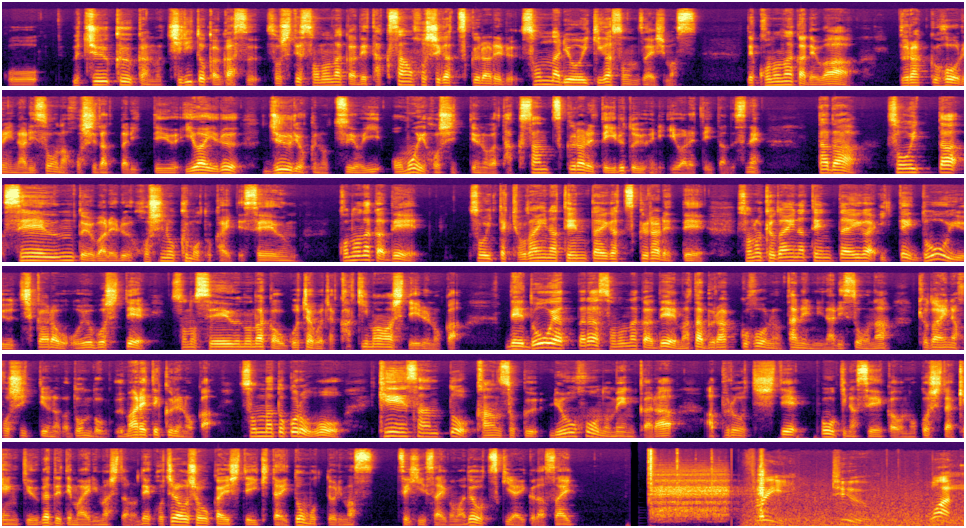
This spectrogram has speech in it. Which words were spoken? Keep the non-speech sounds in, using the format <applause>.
こう宇宙空間の塵とかガス、そしてその中でたくさん星が作られる、そんな領域が存在します。で、この中では、ブラックホールになりそうな星だったりっていう、いわゆる重力の強い重い星っていうのがたくさん作られているというふうに言われていたんですね。ただ、そういった星雲と呼ばれる星の雲と書いて星雲。この中で、そういった巨大な天体が作られて、その巨大な天体が一体どういう力を及ぼして、その星雲の中をごちゃごちゃかき回しているのか。で、どうやったらその中でまたブラックホールの種になりそうな巨大な星っていうのがどんどん生まれてくるのか。そんなところを計算と観測両方の面からアプローチして大きな成果を残した研究が出てまいりましたので、こちらを紹介していきたいと思っております。ぜひ最後までお付き合いください。3, 2, 1,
